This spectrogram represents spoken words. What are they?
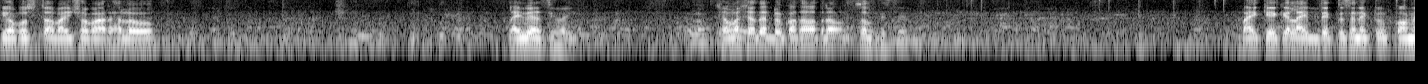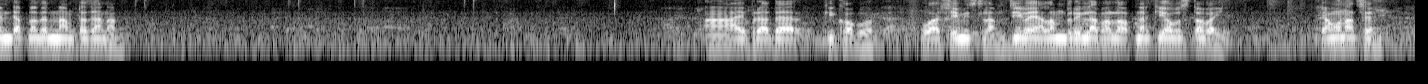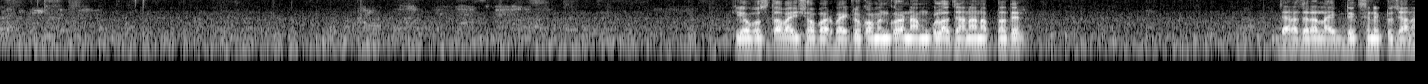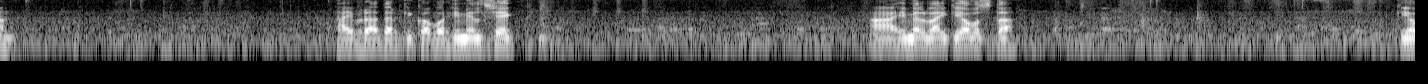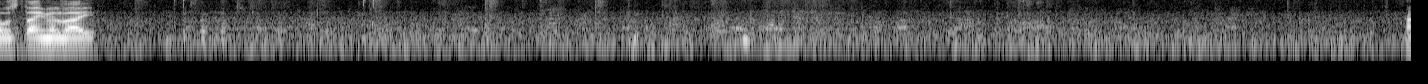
কি অবস্থা ভাই সবার? হ্যালো লাইভে আছি ভাই। সবার সাথে একটু কথাবার্তা চলতেছে। ভাই, কে কে লাইভ দেখতেছেন একটু কমেন্টে আপনাদের নামটা জানান। হাই ব্রাদার কি খবর? ওয়াসিম ইসলাম। জি ভাই, আলহামদুলিল্লাহ, ভালো। আপনার কি অবস্থা ভাই? কেমন আছেন? কি অবস্থা ভাই সবার? ভাই, একটু কমেন্ট করে নামগুলো জানান আপনাদের। যারা যারা লাইভ দেখছেন, একটু জানান। হাই ব্রাদার কি খবর? হিমেল শেখ। হ্যাঁ হিমেল ভাই, কি অবস্থা? কি অবস্থা হিমেল ভাই?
